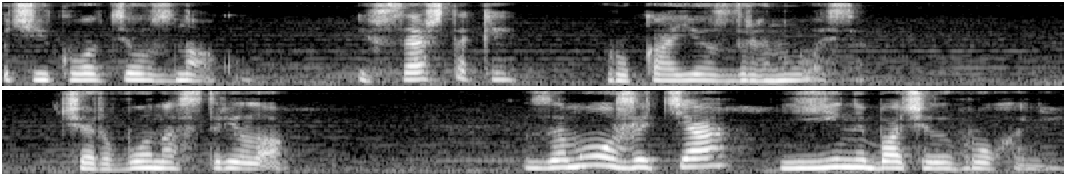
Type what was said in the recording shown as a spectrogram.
очікував цього знаку, і все ж таки рука його здригнулася. Червона стріла. За мого життя її не бачили в Рохані.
